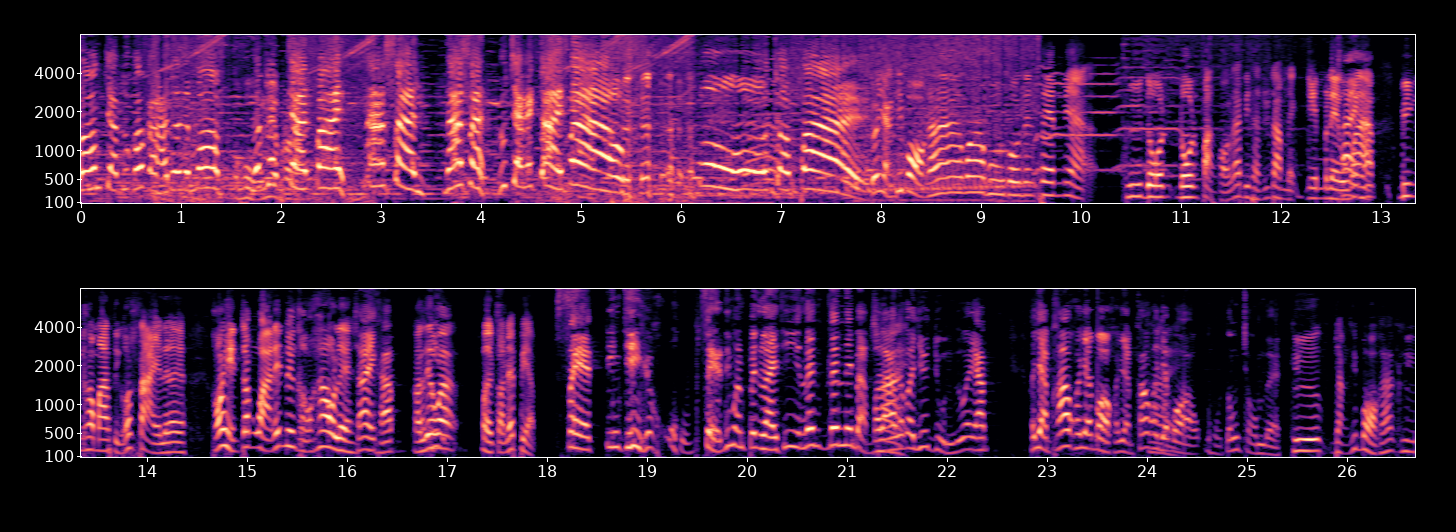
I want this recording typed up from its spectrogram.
ล้อมจับทุกข้อกล่าวหาโดยจะมอบโอ้โหแล้วเรีก็ยบร้อย จัดไปหน้าสั่นหน้าสั่นรู้จักไอ้จ่ายเปล่า โอ้โหจบไป ก็อย่างที่บอกนะว่าบูโซเซนเซนเนี่ยคือโดนโดนฝั่งของหน้าปีศาจชุดดำเนี่ยเกมเร็วใช่มาครักบ วิ่งเข้ามาถึงเขาใส่เลยเขาเห็นจังหวะนิดนึงเขาเข้าเลยใช่ครับ เขาเรียกว่าเปิดก่อนได้เปรียบ เศษจริงๆคือโอ้โหเศษที่มันเป็นอะไรที่เล่นเล่นในแบบบาลานซ์ใช่ แล้วก็ยืดหยุ่นด้วยครับ ขยับเข้าขยับบอกขยับเข้าใช่ขยับบอกโอ้โหต้องชมเลย คืออย่างที่บอกครับคือ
